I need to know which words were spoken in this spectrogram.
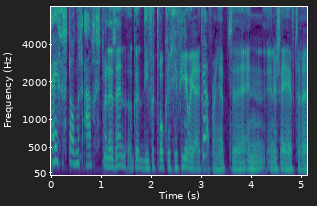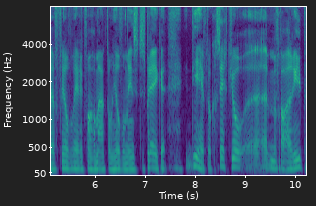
eigenstandig aangestuurd. Maar er zijn ook die vertrokken griffier waar jij het ja. over hebt. Uh, en NRC heeft er uh, veel werk van gemaakt om heel veel mensen te spreken. Die heeft ook gezegd, joh, uh, mevrouw Ariep,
